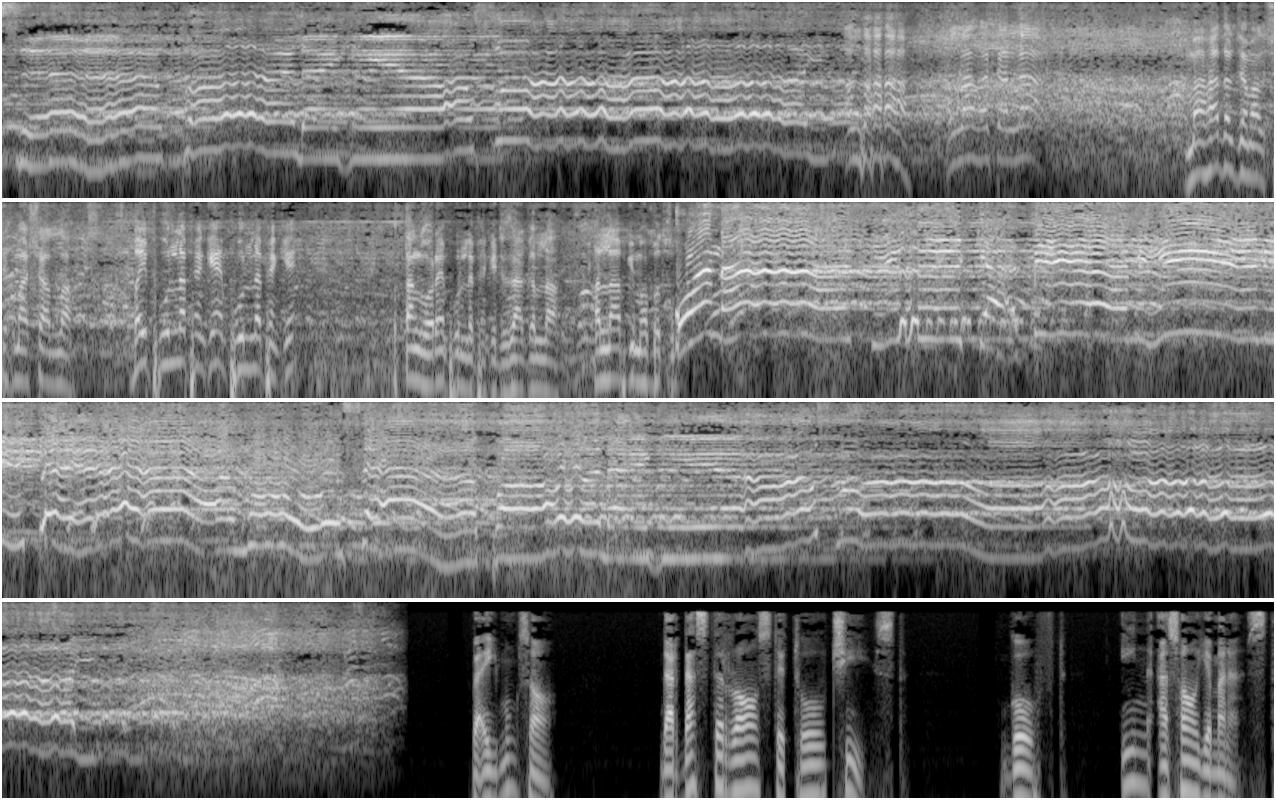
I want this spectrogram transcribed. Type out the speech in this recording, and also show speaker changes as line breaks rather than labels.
موسى قال هي عصاي
الله الله ما شاء الله ما هذا الجمال شيخ ما شاء الله. طيب، بھائی پھول نہ پھینکیں پھول نہ پھینکیں۔ تنگ ہو رہے ہیں پھول نہ پھینکیں جزاک اللہ۔ اللہ آپ کی محبت
و ای موسی۔ در دست راست تو چیست؟ گفت این عصای من است.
